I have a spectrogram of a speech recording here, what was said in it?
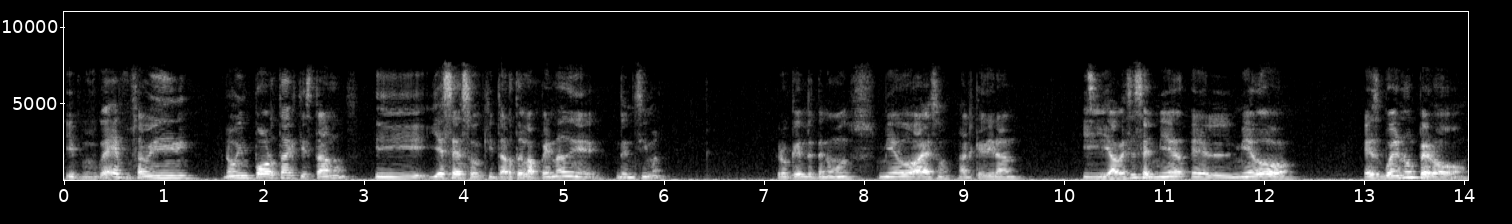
Y pues güey, pues a mí no me importa, aquí estamos y, y es eso, quitarte la pena de, de encima. Creo que le tenemos miedo a eso, al qué dirán. Y Sí. a veces el miedo, el miedo es bueno, pero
